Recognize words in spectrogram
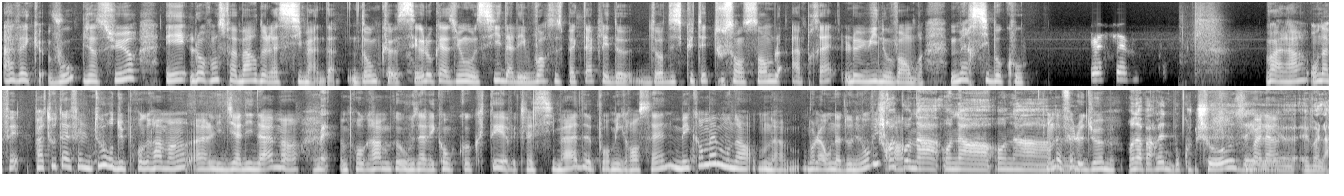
avec vous, bien sûr, et Laurence Famard de la CIMAD. Donc, c'est l'occasion aussi d'aller voir ce spectacle et de, de discuter tous ensemble après le 8 novembre. Merci beaucoup. Merci à vous. Voilà, on a fait pas tout à fait le tour du programme, hein, Lydia Dinam, mais... un programme que vous avez concocté avec la CIMAD pour Migrants Scène, mais quand même on a, on a, voilà, on a donné envie. Je, je crois, qu'on a, on a, on a, on a fait le job. On a parlé de beaucoup de choses et voilà, et, voilà,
